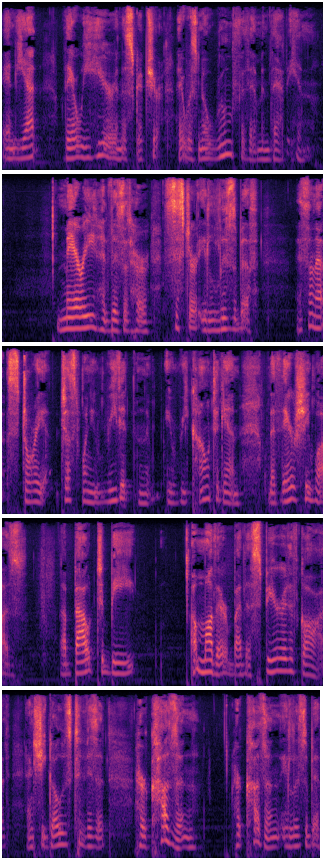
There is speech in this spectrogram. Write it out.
And yet, there we hear in the scripture, there was no room for them in that inn. Mary had visited her sister Elizabeth. Isn't that story just when you read it and you recount again that there she was, about to be a mother by the Spirit of God, and she goes to visit her cousin, her cousin Elizabeth,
